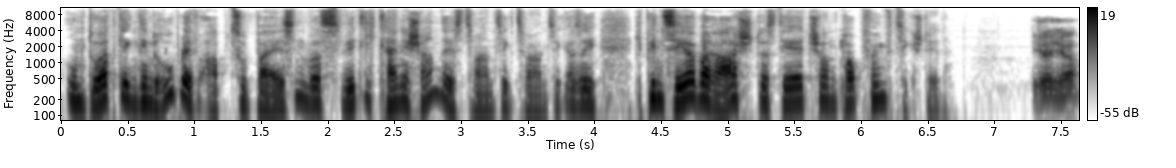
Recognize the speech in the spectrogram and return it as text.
um dort gegen den Rublev abzubeißen, was wirklich keine Schande ist 2020. Also ich, ich bin sehr überrascht, dass der jetzt schon Top 50 steht. Ja, ja.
